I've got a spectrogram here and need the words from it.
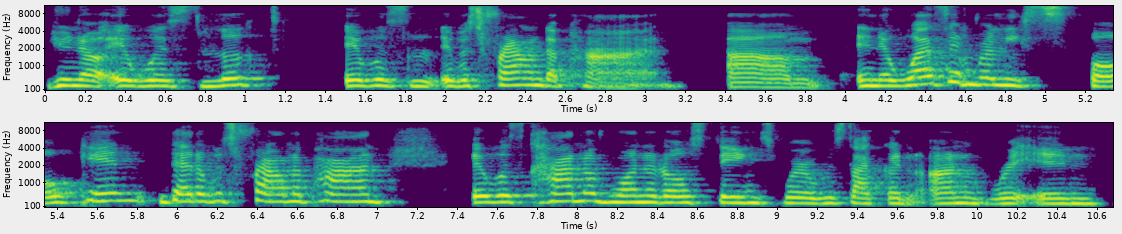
you know, it was looked it was it was frowned upon. Um, and it wasn't really spoken that it was frowned upon. It was kind of one of those things where it was like an unwritten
